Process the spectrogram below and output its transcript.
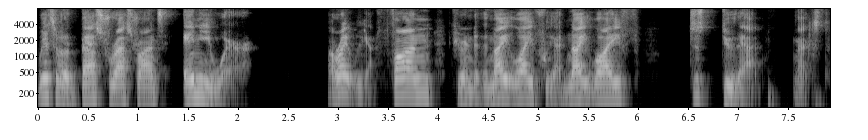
We have some of the best restaurants anywhere. All right, we got fun. If you're into the nightlife, we got nightlife. Just do that. Next.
